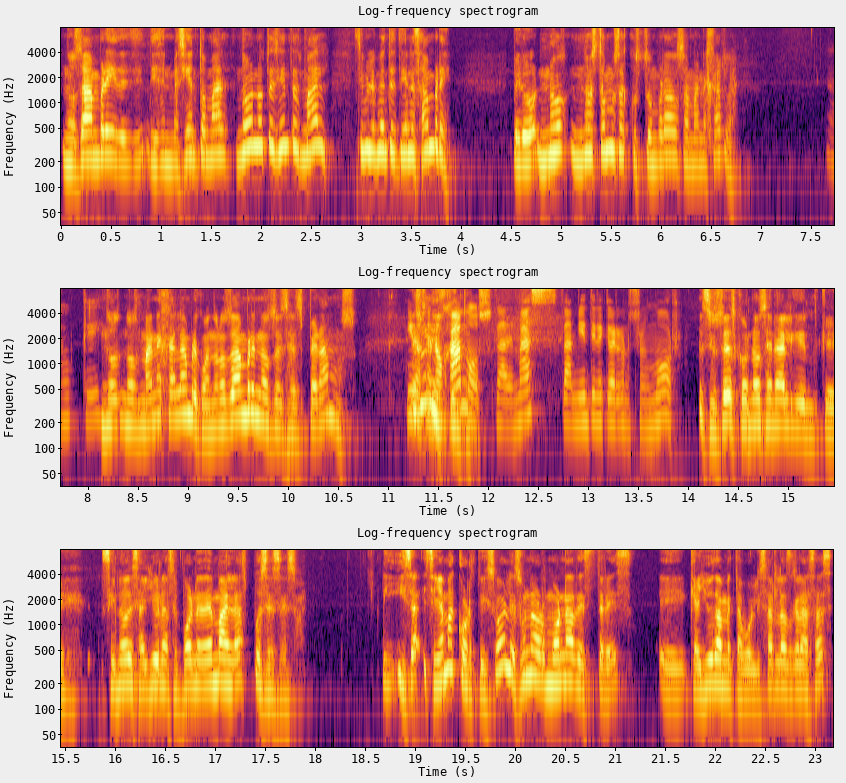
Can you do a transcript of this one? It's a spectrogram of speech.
Nos da hambre y dicen, me siento mal. No, no te sientes mal, simplemente tienes hambre. Pero no, no estamos acostumbrados a manejarla. Okay. Nos, nos maneja el hambre. Cuando nos da hambre nos desesperamos. Y nos enojamos, además también tiene que ver con nuestro humor. Si ustedes conocen a alguien que si no desayuna se pone de malas, pues es eso. Y, se, llama cortisol, es una hormona de estrés eh, que ayuda a metabolizar las grasas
